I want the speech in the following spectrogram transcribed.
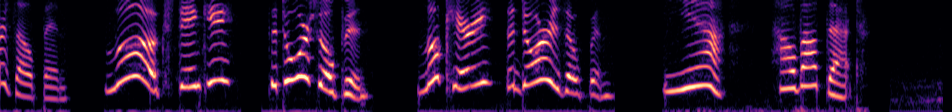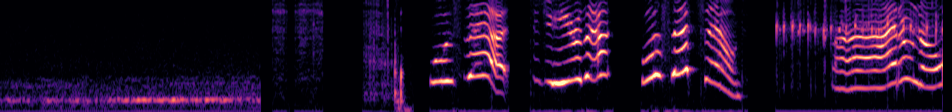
door's open. Look, Stinky! The door's open. Look, Harry, the door is open. Yeah, how about that? What was that? Did you hear that? What was that sound? Uh, I don't know.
